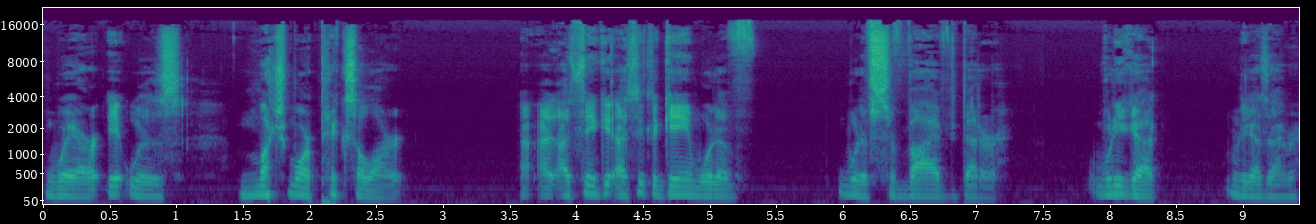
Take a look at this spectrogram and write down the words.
where it was much more pixel art. I, I think I think the game would have would have survived better. What do you got? What do you got, Zyber?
